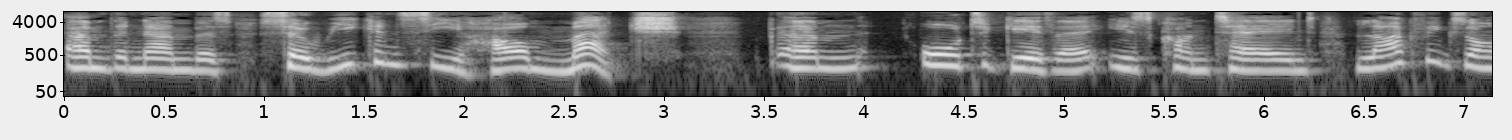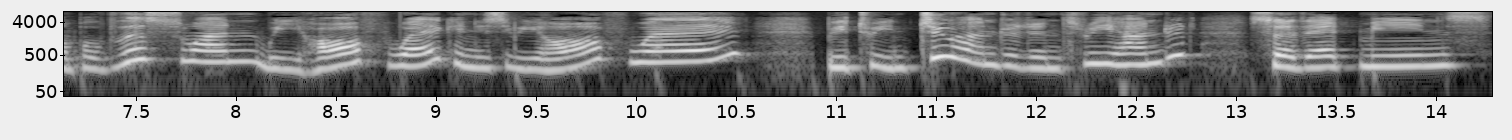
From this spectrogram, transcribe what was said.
um, the numbers, so we can see how much um, altogether is contained. Like, for example, this one, we halfway. Can you see we halfway between 200 and 300? So that means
